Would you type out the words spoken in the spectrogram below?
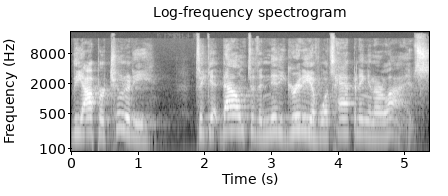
the opportunity to get down to the nitty gritty of what's happening in our lives.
